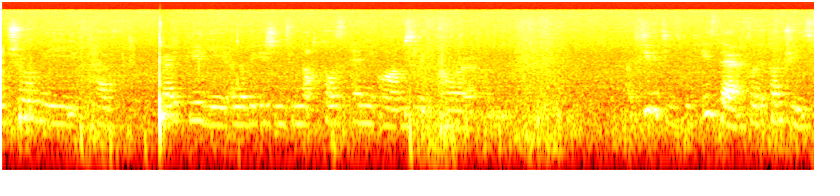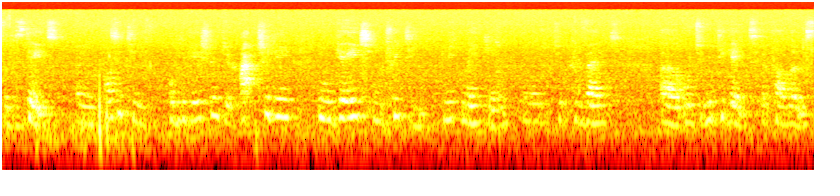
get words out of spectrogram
I'm sure we have very clearly an obligation to not cause any harms with our um, activities, but is there for the countries, for the states, a positive obligation to actually engage in treaty making in order to prevent uh, or to mitigate the problems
